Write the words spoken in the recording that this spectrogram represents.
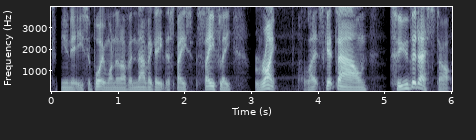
community supporting one another, navigate the space safely. Right, let's get down to the desktop.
